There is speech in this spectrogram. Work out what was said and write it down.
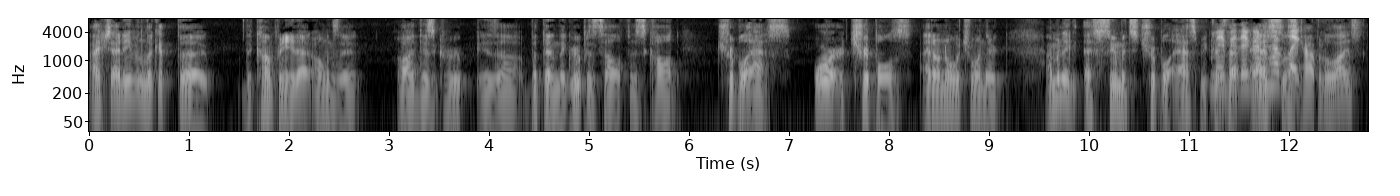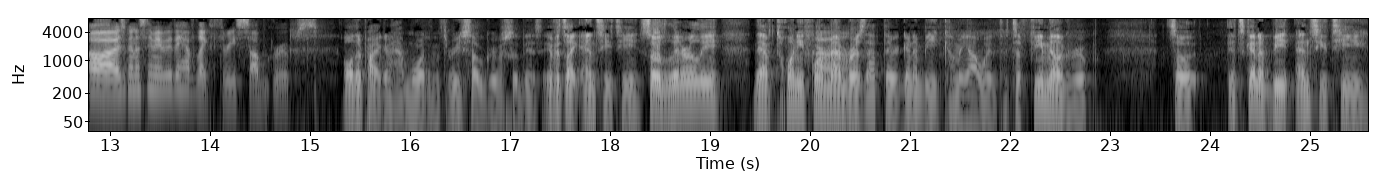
actually i didn't even look at the the company that owns it uh this group is uh but then the group itself is called triple s or triples. I don't know which one they're i'm gonna assume it's triple s because Maybe that s have, is like- capitalized. oh, I was gonna say maybe they have like three subgroups. Oh, they're probably gonna have more than three subgroups with this. If it's like NCT, so literally they have 24 Uh. members that they're gonna be coming out with. It's a female group, so it's gonna beat NCT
